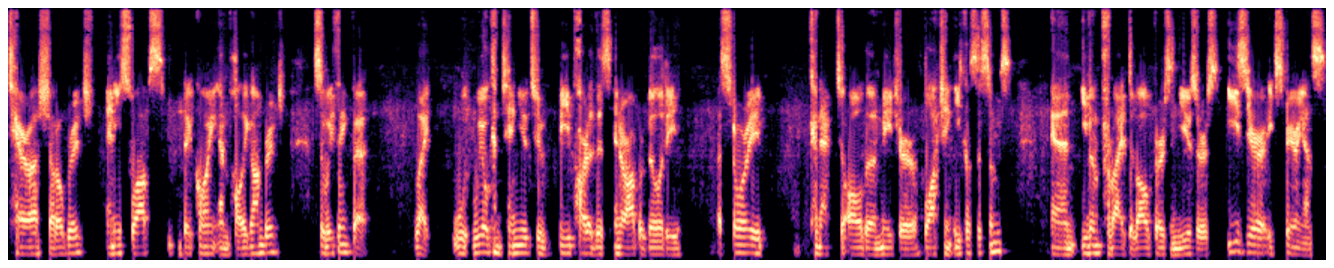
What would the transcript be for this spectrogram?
Terra Shuttle Bridge, Anyswaps, Bitcoin, and Polygon Bridge. So we think that like we'll continue to be part of this interoperability a story, connect to all the major blockchain ecosystems, and even provide developers and users easier experience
